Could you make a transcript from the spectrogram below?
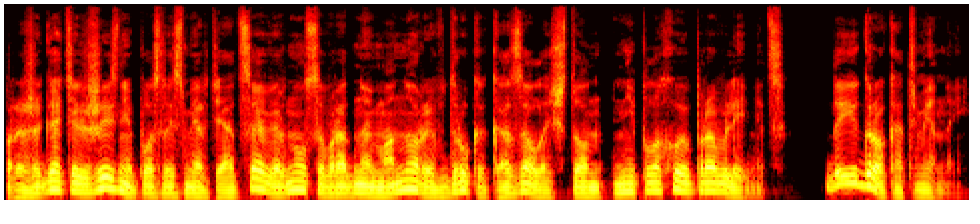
прожигатель жизни после смерти отца вернулся в родной Манор, и вдруг оказалось, что он неплохой управленец, да и игрок отменный.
